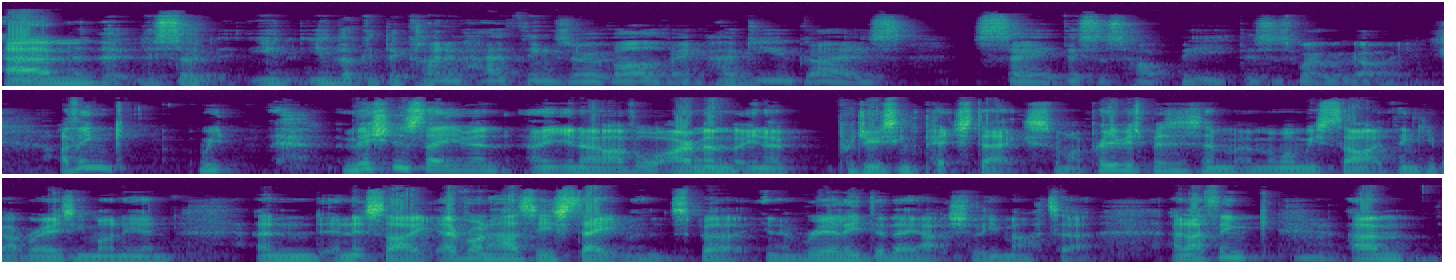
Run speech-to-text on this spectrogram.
Um, Uh, so you, you look at the kind of how things are evolving. How do you guys say this is Hoppy, this is where we're going? I think we mission statement. uh, You know, I've I remember you know producing pitch decks for my previous business and, and when we started thinking about raising money and and and it's like everyone has these statements, but you know, really, do they actually matter? And I think um,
